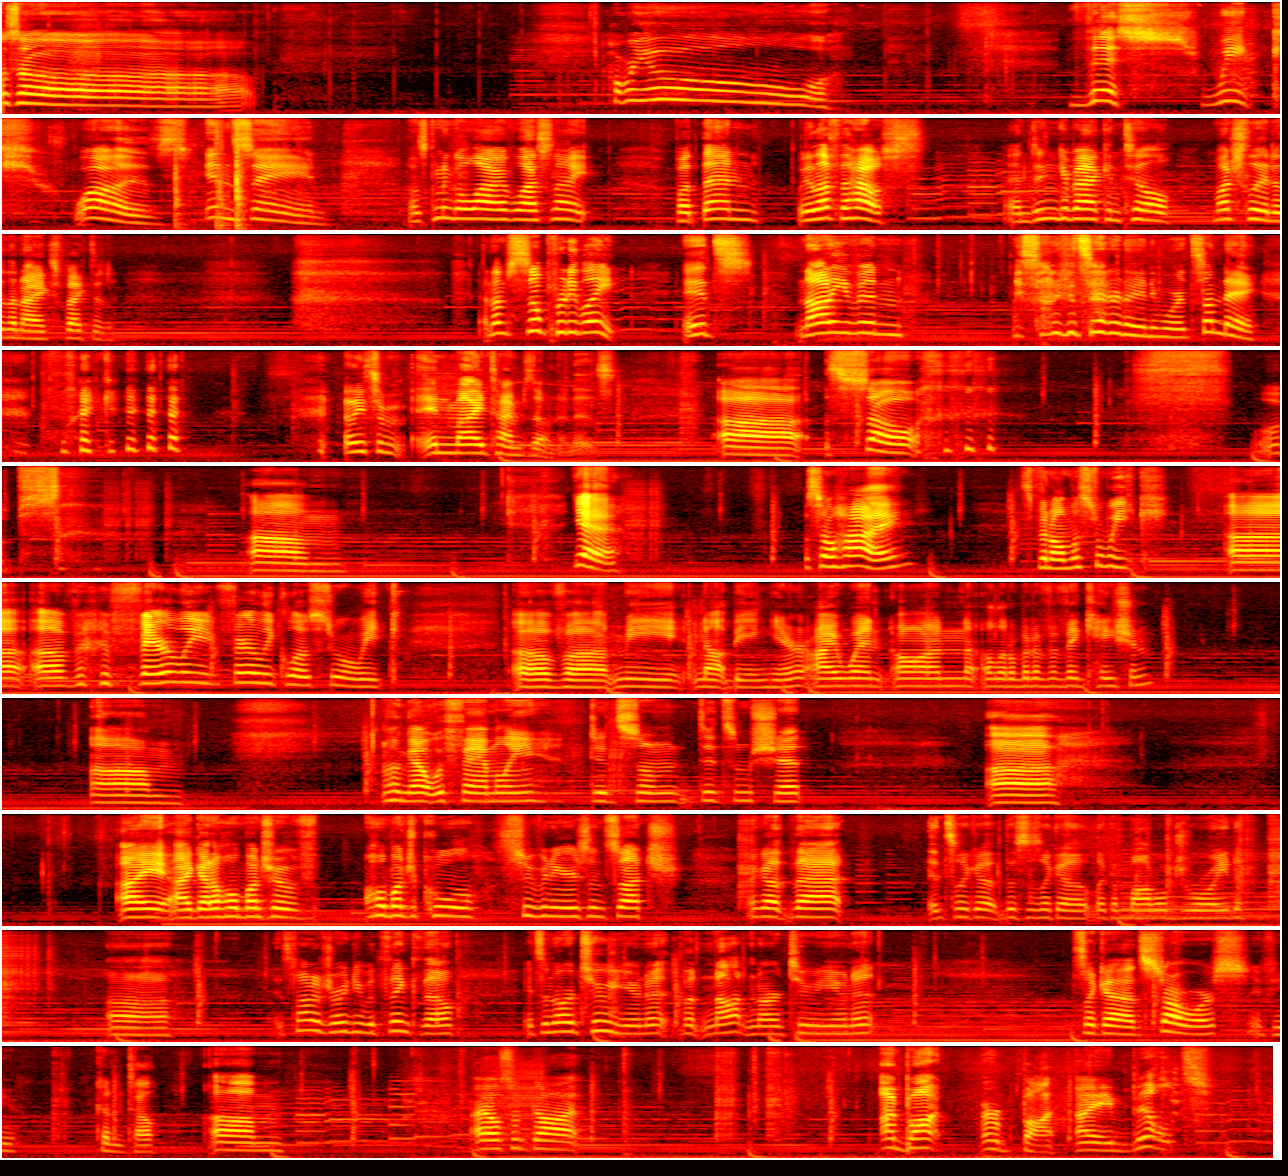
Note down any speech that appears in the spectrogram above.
What's up? How are you? This week was insane. I was gonna go live last night, but then we left the house and didn't get back until much later than I expected. And I'm still pretty late. It's not even it's not even Saturday anymore. It's Sunday. Like at least from in my time zone it is. Uh so whoops. Um yeah. So hi. It's been almost a week. Uh of fairly fairly close to a week of uh, me not being here. I went on a little bit of a vacation. Um, hung out with family, did some did some shit. Uh, I I got a whole bunch of a whole bunch of cool souvenirs and such. I got that. It's like a this is like a like a model droid. Uh, it's not a droid you would think though. It's an R2 unit, but not an R2 unit. It's like a Star Wars, if you couldn't tell. Um, I also got. I bought or bought. I built.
